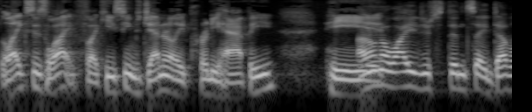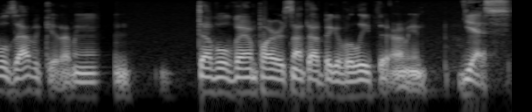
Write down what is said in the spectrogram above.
likes his life. Like he seems generally pretty happy. He I don't know why you just didn't say devil's advocate. I mean, devil vampire is not that big of a leap there. I mean, yes,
